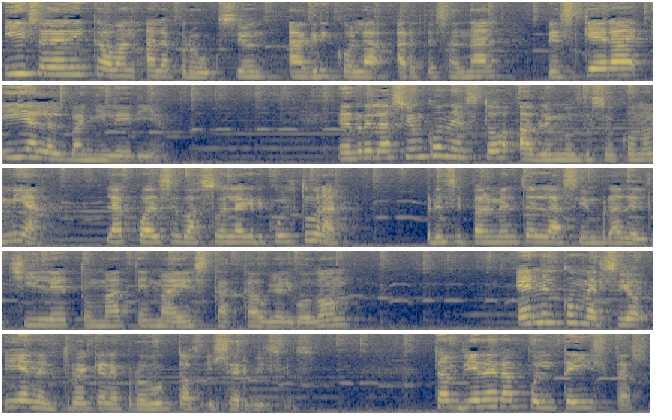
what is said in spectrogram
y se dedicaban a la producción agrícola, artesanal, pesquera y a la albañilería. En relación con esto, hablemos de su economía, la cual se basó en la agricultura, principalmente en la siembra del chile, tomate, maíz, cacao y algodón, en el comercio y en el trueque de productos y servicios. También eran politeístas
